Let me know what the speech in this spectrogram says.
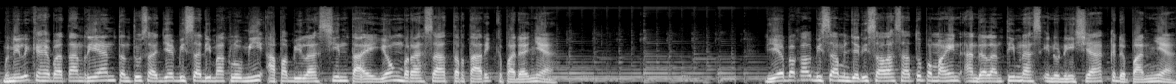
Menilik kehebatan Rian tentu saja bisa dimaklumi apabila Shin Tae-yong merasa tertarik kepadanya. Dia bakal bisa menjadi salah satu pemain andalan timnas Indonesia ke depannya.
